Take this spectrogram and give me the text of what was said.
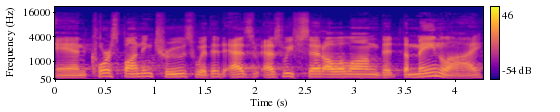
and corresponding truths with it. As, as we've said all along, that the main lie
